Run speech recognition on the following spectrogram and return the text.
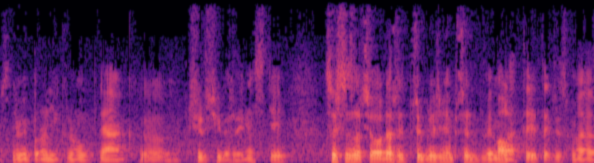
s nimi proniknout nějak eh, k širší veřejnosti, což se začalo dařit přibližně před dvěma lety, takže jsme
